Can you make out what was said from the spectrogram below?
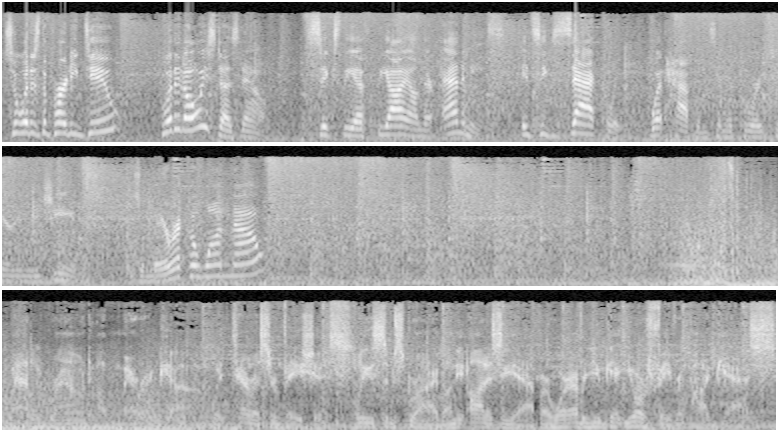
So, what does the party do? What it always does now six the FBI on their enemies. It's exactly what happens in authoritarian regimes. Is America one now? Battleground America with Tara Servatius. Please subscribe on the Odyssey app or wherever you get your favorite podcasts.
